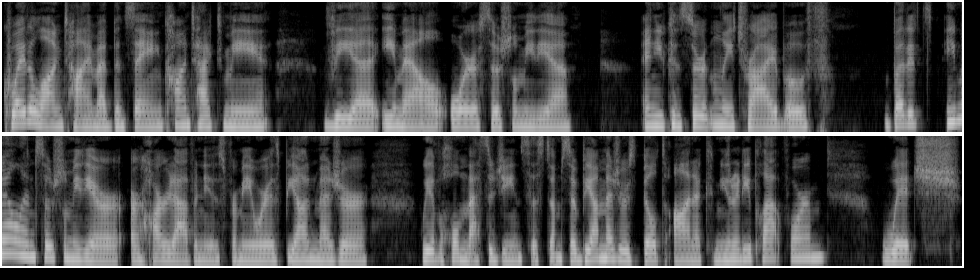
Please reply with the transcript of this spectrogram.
quite a long time, I've been saying contact me via email or social media. And you can certainly try both. But it's email and social media are, are hard avenues for me, whereas Beyond Measure, we have a whole messaging system. So Beyond Measure is built on a community platform, which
